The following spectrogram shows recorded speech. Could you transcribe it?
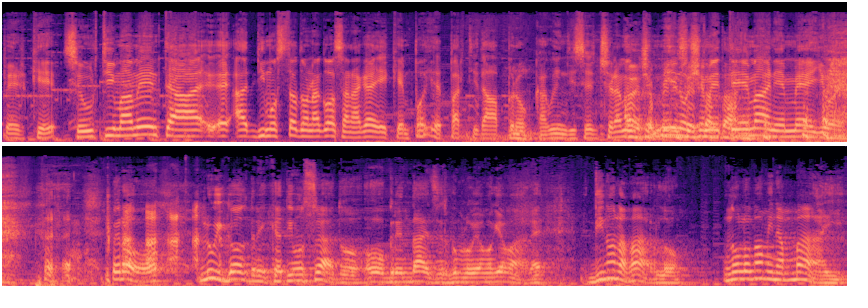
perché se ultimamente ha, eh, ha dimostrato una cosa Nagai che poi è partita a brocca quindi sinceramente Eh, meno ci 70 mette le anni. mani e meglio è. Però lui Goldrake ha dimostrato, o Grandizer come lo vogliamo chiamare, di non amarlo. Non lo nomina mai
